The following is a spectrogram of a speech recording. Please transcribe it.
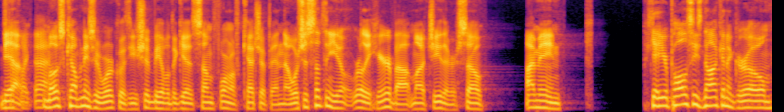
Yeah, like that. Most companies we work with, you should be able to get some form of catch up in, though, which is something you don't really hear about much either. So, I mean, yeah, your policy's not going to grow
